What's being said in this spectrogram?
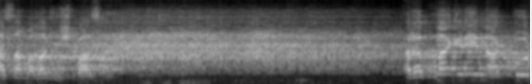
असा मला विश्वास आहे. रत्नागिरी नागपूर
